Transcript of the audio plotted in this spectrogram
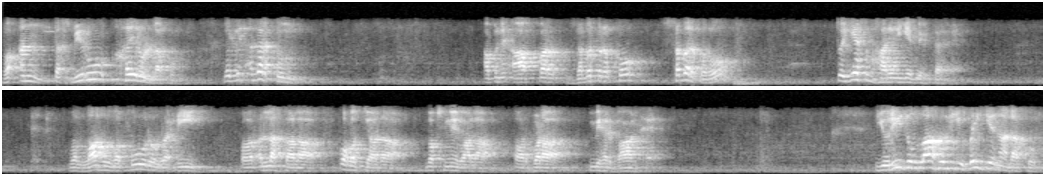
وہ ان تصویروں خیر اللہ لیکن اگر تم اپنے آپ پر ضبط رکھو، صبر کرو، تو یہ تمہارے لیے بہتر ہے۔ واللہ غفور الرحیم۔ اور اللہ تعالیٰ بہت زیادہ بخشنے والا اور بڑا مہربان ہے۔ یرید اللہ لیبین لکم۔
